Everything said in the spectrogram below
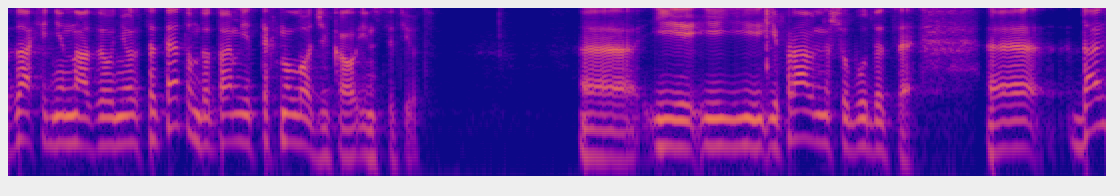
західні назви університету, то там є Technological Institute. Е, і, і, і правильно, що буде це. Е, Далі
